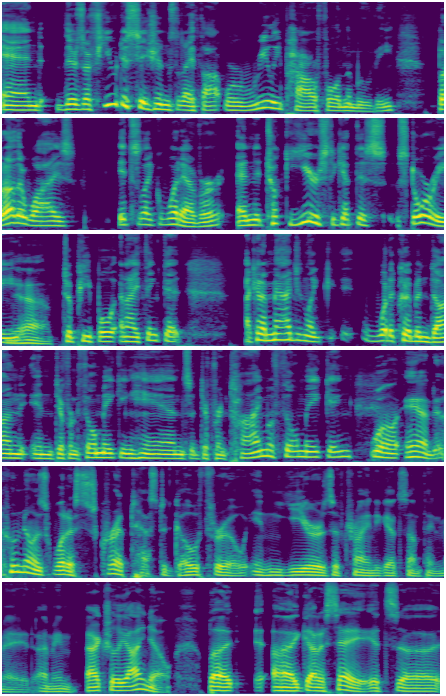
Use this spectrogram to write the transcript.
and there's a few decisions that I thought were really powerful in the movie, but otherwise. It's like whatever, and it took years to get this story Yeah. to people, and I think that I can imagine like what it could have been done in different filmmaking hands, a different time of filmmaking. Well, and who knows what a script has to go through in years of trying to get something made. I mean, actually, I know, but I got to say, it's, uh,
